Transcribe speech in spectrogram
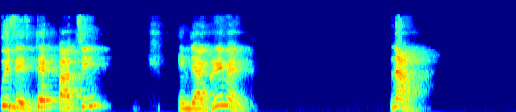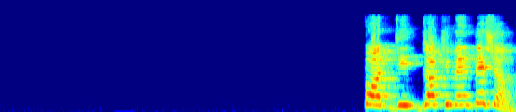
Who is a state party in the agreement? Now, for the documentation,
